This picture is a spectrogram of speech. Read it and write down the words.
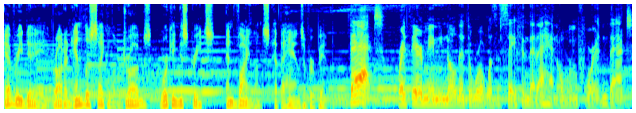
every day brought an endless cycle of drugs, working the streets, and violence at the hands of her pimp. That right there made me know that the world wasn't safe and that I had no room for it and that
